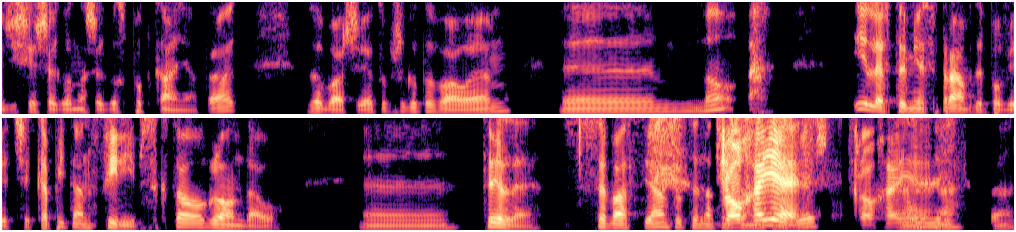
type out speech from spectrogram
dzisiejszego naszego spotkania, tak? Zobaczcie, ja tu przygotowałem. No, ile w tym jest prawdy, powiedzcie? Kapitan Phillips, kto oglądał? Tyle. Sebastian, co ty na to Trochę jest, trochę Aha, jest. Tak?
